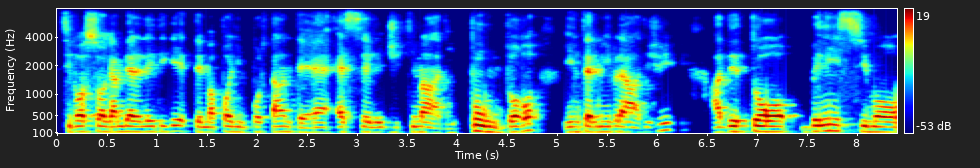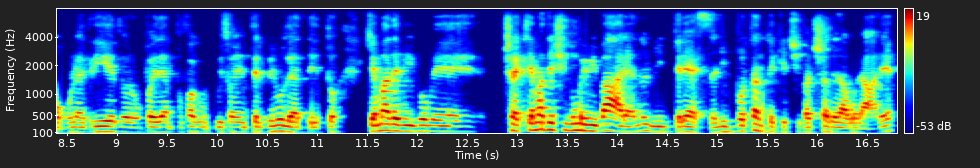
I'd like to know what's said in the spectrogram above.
si possono cambiare le etichette, ma poi l'importante è essere legittimati, punto, in termini pratici. Ha detto benissimo una creator un po' di tempo fa con cui sono intervenuto e ha detto chiamatevi come, cioè chiamateci come vi pare, a noi non interessa, l'importante è che ci facciate lavorare.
